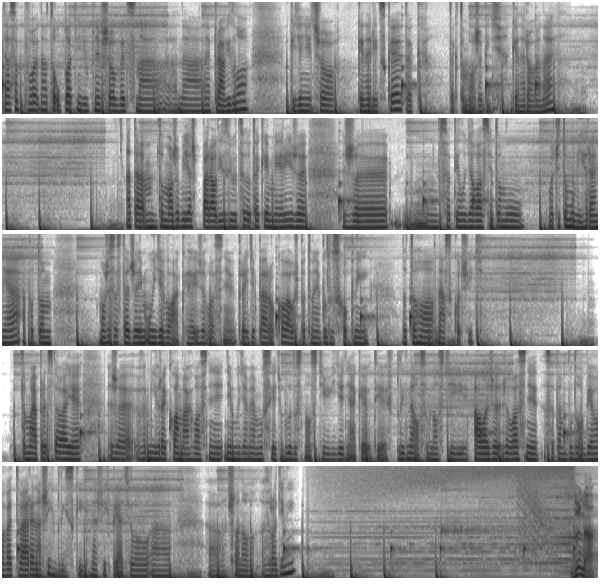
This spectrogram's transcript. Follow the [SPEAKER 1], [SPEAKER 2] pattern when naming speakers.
[SPEAKER 1] dá sa na to uplatniť úplne všeobecná na, na pravidlo. Keď je niečo generické, tak, tak to môže byť generované. A tam to môže byť až paralizujúce do takej miery, že, že mm, sa tí ľudia vlastne tomu, voči tomu vyhrania a potom môže sa stať, že im ujde vlak, hej, že vlastne prejde pár rokov a už potom nebudú schopní do toho naskočiť tá moja predstava je, že my v reklamách vlastne nebudeme musieť v budúcnosti vidieť nejaké tie vplyvné osobnosti, ale že, že vlastne sa tam budú objavovať tváre našich blízkych, našich priateľov a, a členov z rodiny.
[SPEAKER 2] Vlna.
